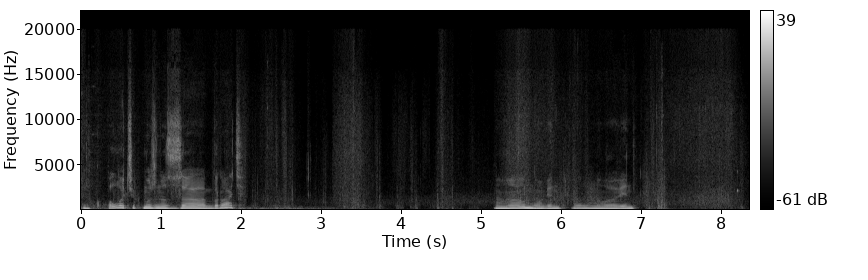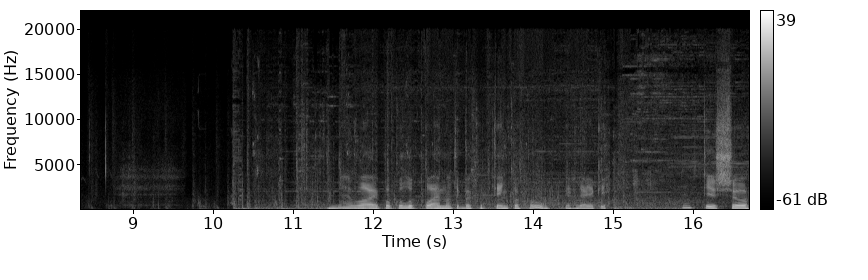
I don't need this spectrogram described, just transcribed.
Так, полочок можна забрати. Воно він, воно він. Давай, поколупаємо тебе хутенько. О, гля який. Ах ти що?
